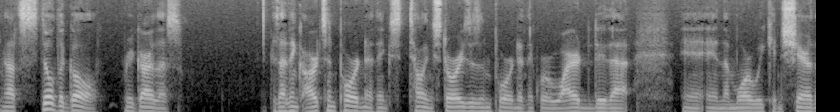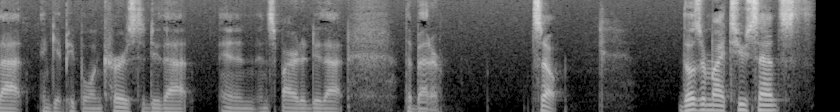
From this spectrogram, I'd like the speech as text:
That's still the goal, regardless, because I think art's important. I think telling stories is important. I think we're wired to do that, and, and the more we can share that and get people encouraged to do that and inspired to do that, the better. So, those are my two cents.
